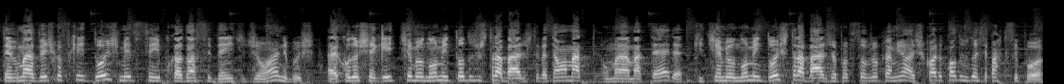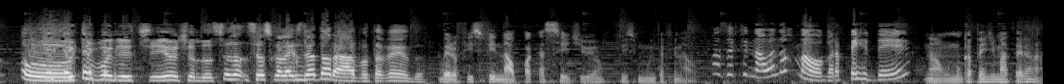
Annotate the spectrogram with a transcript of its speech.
Teve uma vez que eu fiquei dois meses sem ir por causa de um acidente de ônibus. Aí quando eu cheguei, tinha meu nome em todos os trabalhos. Teve até uma, mat- uma matéria que tinha meu nome em dois trabalhos. E o professor virou pra mim, ó, escolhe qual dos dois você participou. Oh, que bonitinho, tio Lúcio. Seus, seus colegas lhe adoravam, tá vendo? Velho, eu fiz final pra cacete, viu? Fiz muita final. Fazer final é normal, agora perder. Não, nunca perdi matéria, não.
